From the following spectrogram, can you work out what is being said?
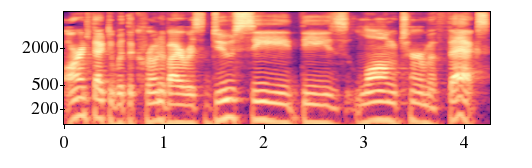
are infected with the coronavirus do see these long term effects.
